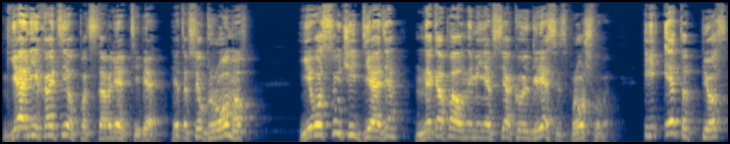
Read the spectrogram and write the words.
Я не хотел подставлять тебя. Это все Громов. Его сучий дядя накопал на меня всякую грязь из прошлого. И этот пес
